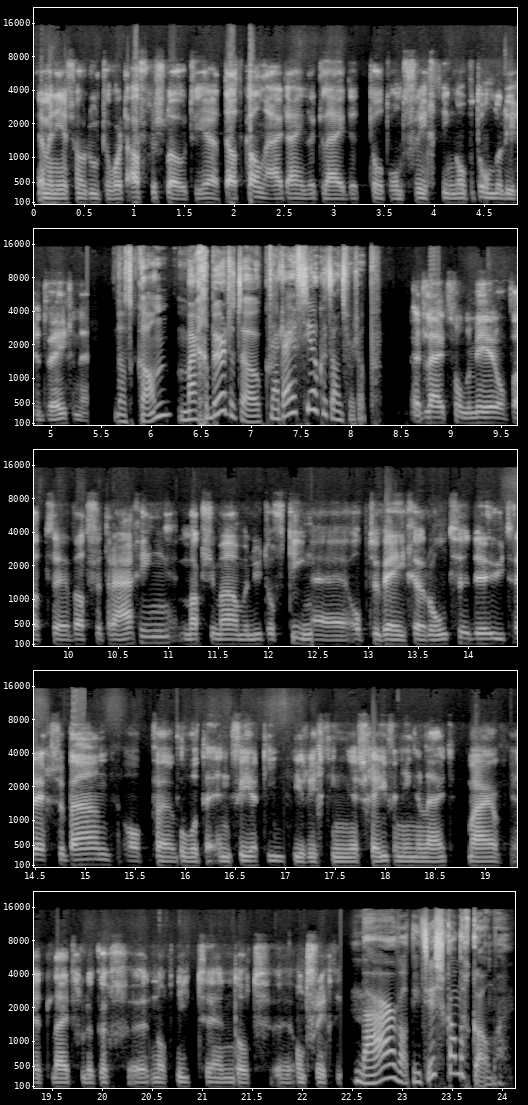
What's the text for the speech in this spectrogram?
En wanneer zo'n route wordt afgesloten, ja, dat kan uiteindelijk leiden tot ontwrichting op het onderliggend wegennet. Dat kan, maar gebeurt het ook? Nou, daar heeft hij ook het antwoord op. Het leidt zonder meer op wat, uh, wat vertraging. Maximaal een minuut of tien uh, op de wegen rond de Utrechtse baan. Op uh, bijvoorbeeld de N14 die richting Scheveningen leidt. Maar het leidt gelukkig nog niet tot ontwrichting. Maar wat niet is, kan nog komen.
